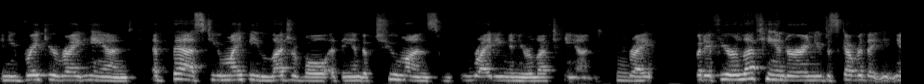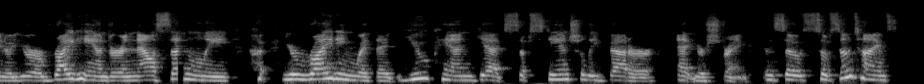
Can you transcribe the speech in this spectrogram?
and you break your right hand, at best, you might be legible at the end of two months writing in your left hand. Mm-hmm. Right but if you're a left-hander and you discover that you know you're a right-hander and now suddenly you're writing with it you can get substantially better at your strength and so so sometimes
